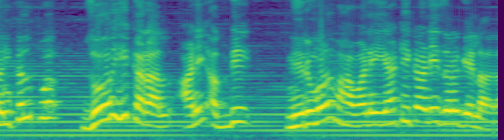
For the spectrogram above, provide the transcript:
संकल्प जोही कराल आणि अगदी निर्मळ भावाने या ठिकाणी जर गेलात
